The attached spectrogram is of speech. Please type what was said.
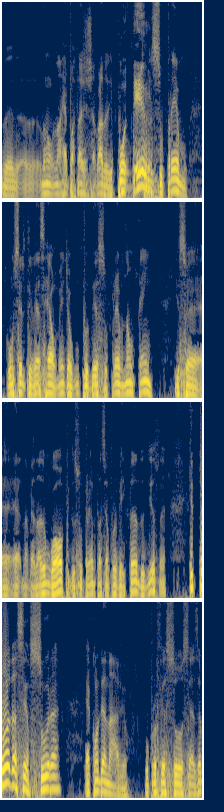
na reportagem chamada de Poder Supremo, como se ele tivesse realmente algum poder supremo, não tem. Isso é, é, é na verdade, um golpe do Supremo, está se aproveitando disso, né? que toda censura é condenável. O professor César,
